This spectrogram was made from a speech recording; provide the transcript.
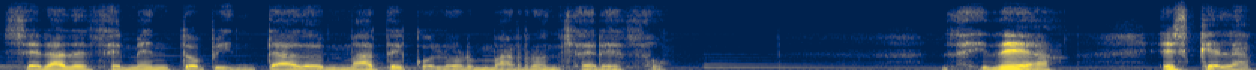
será de cemento pintado en mate color marrón cerezo. La idea es que la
